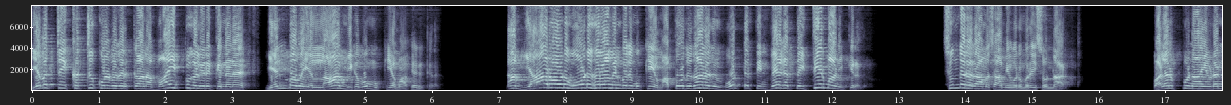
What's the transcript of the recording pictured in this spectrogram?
எவற்றை கற்றுக்கொள்வதற்கான வாய்ப்புகள் இருக்கின்றன என்பவையெல்லாம் மிகவும் முக்கியமாக இருக்கிறது. நாம் யாரோடு ஓடுகிறோம் என்பது முக்கியம். அப்போதுதான் அது ஓட்டத்தின் வேகத்தை தீர்மானிக்கிறது. சுந்தர ராமசாமி ஒரு முறை சொன்னார் வளர்ப்பு நாயுடன்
